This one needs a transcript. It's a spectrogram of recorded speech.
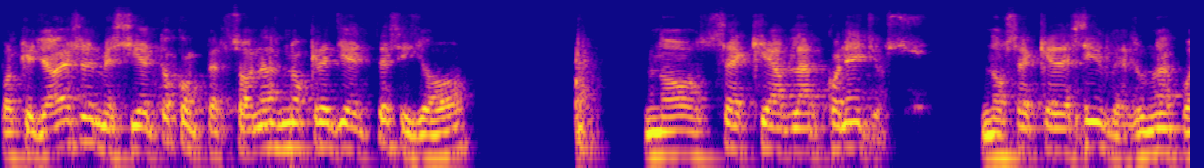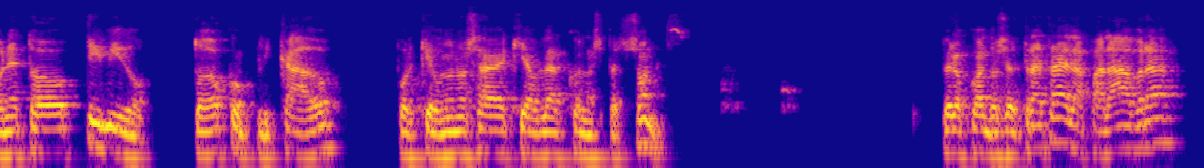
Porque yo a veces me siento con personas no creyentes y yo no sé qué hablar con ellos, no sé qué decirles. Uno se pone todo tímido, todo complicado, porque uno no sabe qué hablar con las personas. Pero cuando se trata de la palabra,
